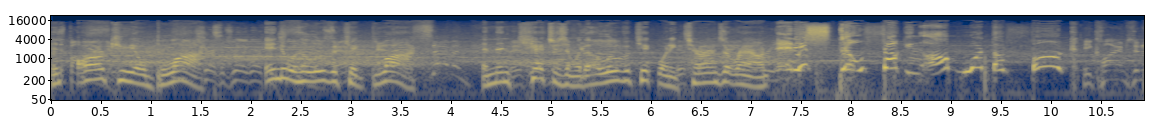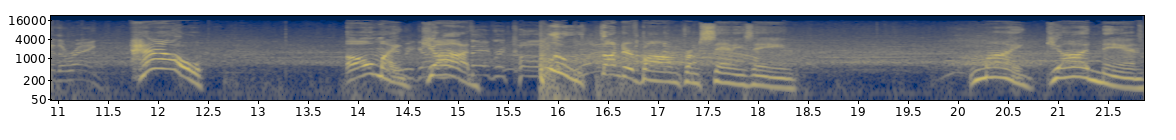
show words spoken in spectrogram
An. RKO blocked into a Helluva kick blocked, and then catches him with a Helluva kick when he turns around, and he's still fucking up. What the fuck? He climbs into the ring. How? Oh my go, God! our favorite call. Blue Thunder Bomb from Sami Zayn. My God, man.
